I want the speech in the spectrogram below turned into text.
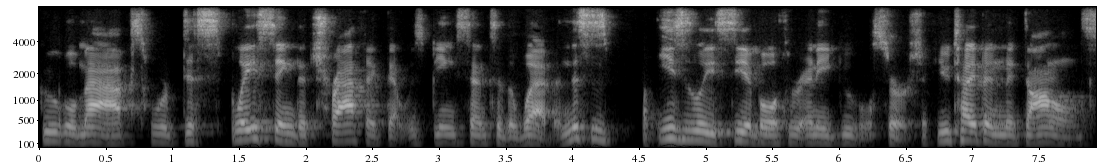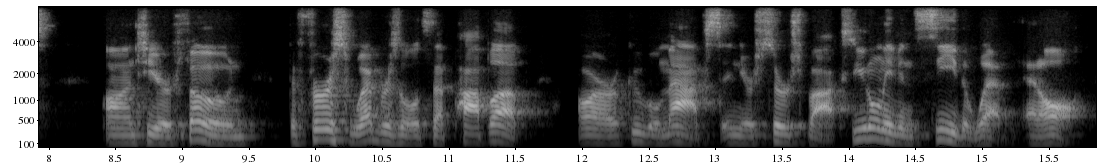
Google Maps were displacing the traffic that was being sent to the web. And this is easily seeable through any Google search. If you type in McDonald's onto your phone, the first web results that pop up are Google Maps in your search box. You don't even see the web at all.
